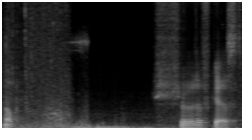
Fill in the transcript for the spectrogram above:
Nope. Should have guessed.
